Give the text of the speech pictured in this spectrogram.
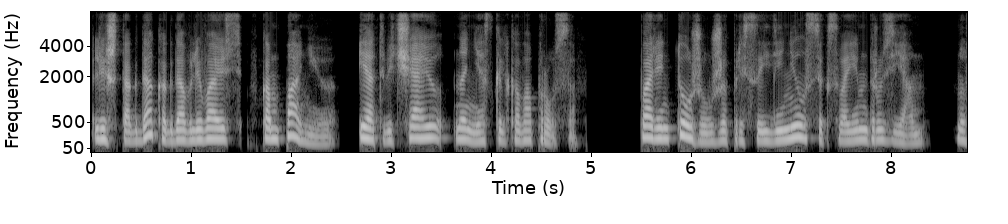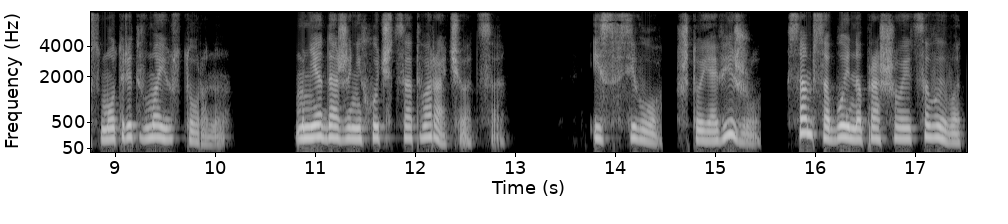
лишь тогда, когда вливаюсь в компанию и отвечаю на несколько вопросов. Парень тоже уже присоединился к своим друзьям, но смотрит в мою сторону. Мне даже не хочется отворачиваться. Из всего, что я вижу, сам собой напрашивается вывод.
